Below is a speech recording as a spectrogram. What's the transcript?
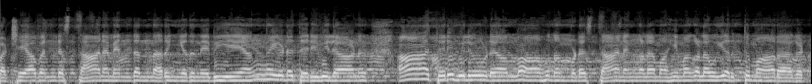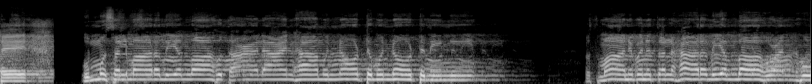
പക്ഷെ അവന്റെ സ്ഥാനം എന്തെന്നറിഞ്ഞത് നബിയെ അങ്ങയുടെ തെരുവിലാണ്. ആ തെരുവിലൂടെ അള്ളാഹു നമ്മുടെ സ്ഥാനങ്ങളെ മഹിമകളെ ഉയർത്തുമാറാകട്ടെ. ഉമ്മു മുന്നോട്ട് മുന്നോട്ട് നീങ്ങി. റളിയല്ലാഹു അൻഹു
